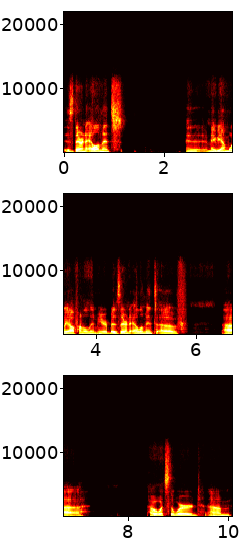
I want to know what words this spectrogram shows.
is there an element, and maybe I'm way off on a limb here, but is there an element of, uh, oh, what's the word, um,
